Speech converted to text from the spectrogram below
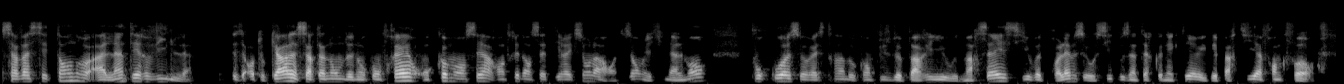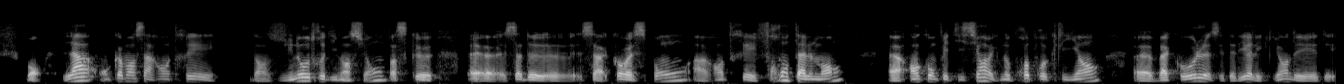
ça va s'étendre à l'interville? En tout cas, un certain nombre de nos confrères ont commencé à rentrer dans cette direction-là en disant, mais finalement, pourquoi se restreindre au campus de Paris ou de Marseille si votre problème, c'est aussi de vous interconnecter avec des parties à Francfort? Bon, là, on commence à rentrer dans une autre dimension parce que euh, ça, correspond à rentrer frontalement euh, en compétition avec nos propres clients euh, backhaul, c'est-à-dire les clients des, des,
